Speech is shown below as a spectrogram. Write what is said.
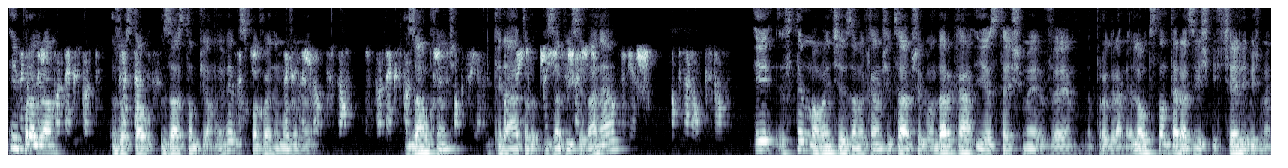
I program został zastąpiony, więc spokojnie możemy zamknąć kreator zapisywania. I w tym momencie zamyka się cała przeglądarka i jesteśmy w programie Loadstone. Teraz jeśli chcielibyśmy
